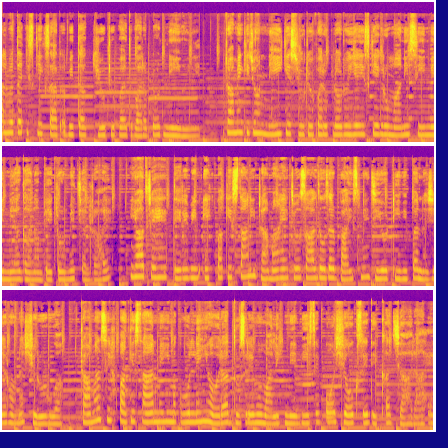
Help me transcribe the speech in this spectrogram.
अलबत्त इसके एक साथ अभी तक यूट्यूब पर दोबारा अपलोड नहीं हुई है। ड्रामे की जो नई किस यूट्यूब पर अपलोड हुई है, इसकी एक रोमानी सीन में नया गाना बैकग्राउंड में चल रहा है। याद रहे, तेरे बिन एक पाकिस्तानी ड्रामा है, जो साल 2022 में जियो टीवी पर नज़र होना शुरू हुआ। ड्रामा सिर्फ़ पाकिस्तान में ही मकबूल नहीं हो रहा, दूसरे ममालिक में भी इसे बहुत शौक से देखा जा रहा है।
